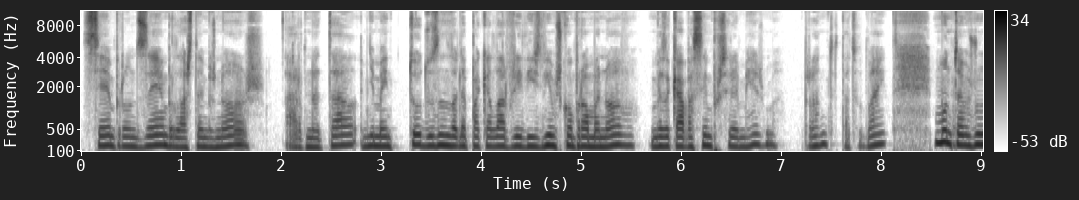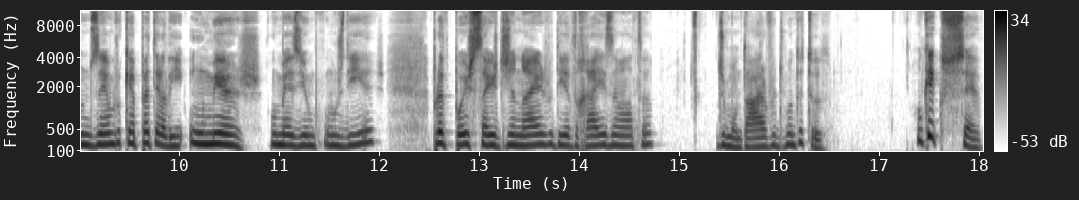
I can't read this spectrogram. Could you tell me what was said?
Sempre 1 de dezembro, lá estamos nós, a árvore Natal. A minha mãe todos os anos olha para aquela árvore e diz: devíamos comprar uma nova, mas acaba sempre por ser a mesma. Pronto, está tudo bem. Montamos no 1 de dezembro, que é para ter ali um mês, um mês e um, uns dias, para depois, 6 de janeiro, dia de reis, a malta desmonta a árvore, desmonta tudo. O que é que sucede?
